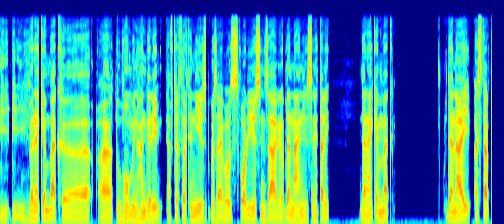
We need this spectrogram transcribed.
when I came back uh, uh, to home in Hungary after 13 years, because I was four years in Zagreb, then nine years in Italy, then I came back. Then I, I start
